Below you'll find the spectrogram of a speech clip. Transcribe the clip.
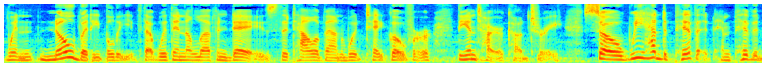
when nobody believed that within 11 days the Taliban would take over the entire country. So we had to pivot and pivot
